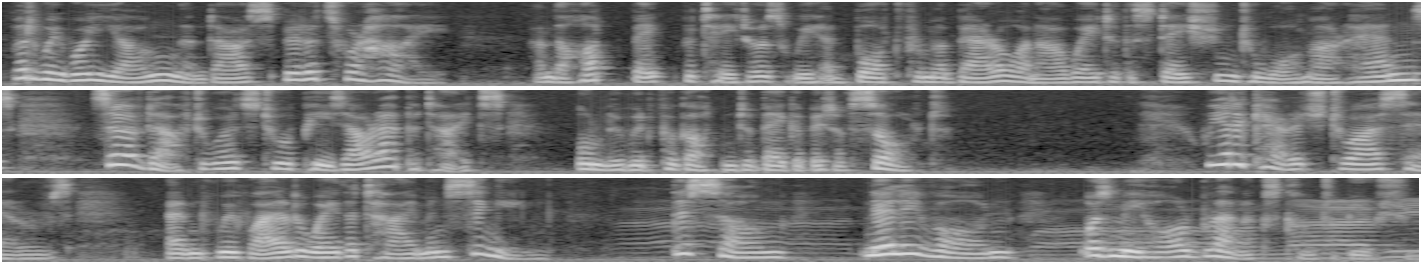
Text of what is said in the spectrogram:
But we were young, and our spirits were high, and the hot baked potatoes we had bought from a barrow on our way to the station to warm our hands served afterwards to appease our appetites, only we'd forgotten to beg a bit of salt. We had a carriage to ourselves, and we whiled away the time in singing. This song, Nellie Vaughan, was Mícheál Breathnach's contribution.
